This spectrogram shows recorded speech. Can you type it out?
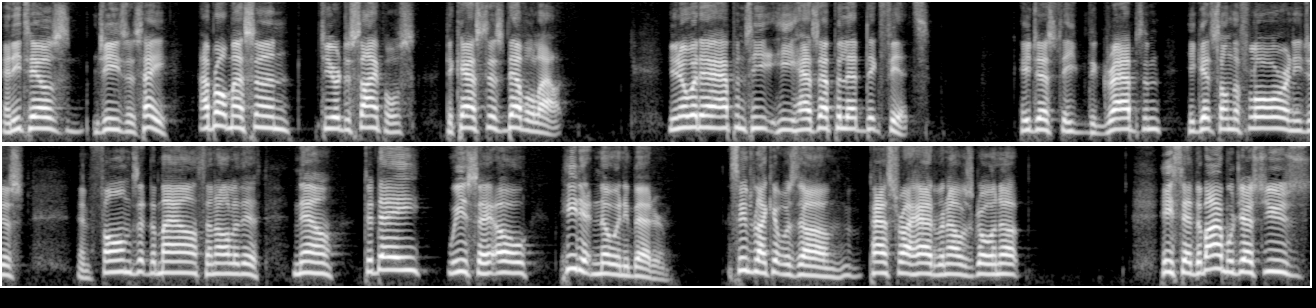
and he tells Jesus, "Hey, I brought my son to your disciples to cast this devil out." You know what happens? He, he has epileptic fits. He just he, he grabs him, he gets on the floor, and he just and foams at the mouth and all of this. Now, today we say, oh, he didn't know any better. It seems like it was a pastor I had when I was growing up. He said the Bible just used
